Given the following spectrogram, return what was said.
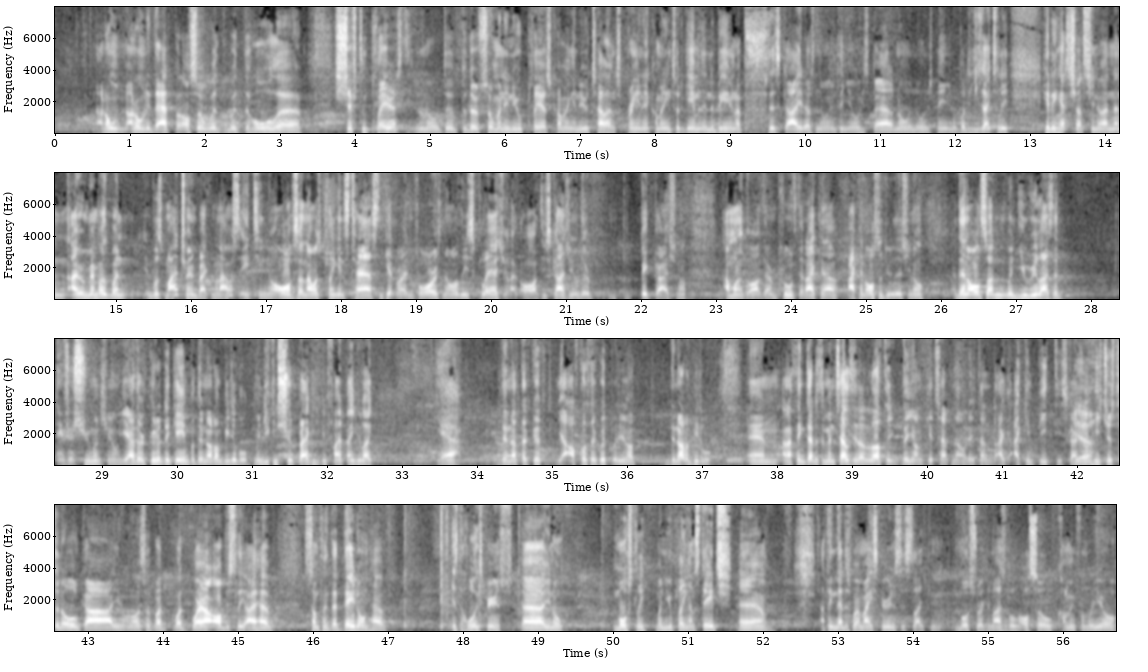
not, on, not only that, but also with with the whole uh, shift in players. You know, the, the, there's so many new players coming and new talents bringing in, coming into the game. And in the beginning, like this guy, he doesn't know anything. You know, he's bad. I don't know, his name. You know, but he's actually hitting headshots. You know, and then I remember when it was my turn back when I was 18. You know, all of a sudden I was playing against TaZ and GeT_RiGhT and f0rest and all these players. You're like, oh, these guys, you know, they're big guys. You know, I want to go out there and prove that I can I can also do this. You know, and then all of a sudden when you realize that they're just humans, you know. Yeah, they're good at the game, but they're not unbeatable. When you can shoot back and you can fight back, you're like, yeah, they're not that good. Yeah, of course they're good, but you're not, they're not unbeatable. And, and I think that is the mentality that a lot of the, the young kids have nowadays. And I, I can beat these guys. You know, he's just an old guy, you know. Also, but but where obviously I have something that they don't have is the whole experience. Uh, you know, mostly when you're playing on stage. Um, I think that is where my experience is like most recognizable. Also coming from Rio,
